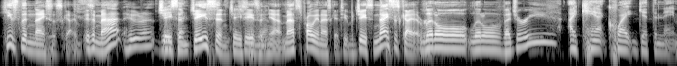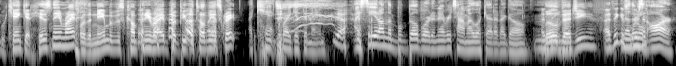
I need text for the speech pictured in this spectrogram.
He's the nicest guy. Is it Matt? Who? Jason. Jason. Jason, Jason. yeah. yeah. Matt's probably a nice guy too, but Jason, nicest guy ever. Little little veggery. I can't quite get the name. we can't get his name right or the name of his company right, but people tell me it's great. I can't quite get the name. Yeah. I see it on the b- billboard, and every time I look at it, I go, mm, Little veggie. I think it's "No, there's little, an R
